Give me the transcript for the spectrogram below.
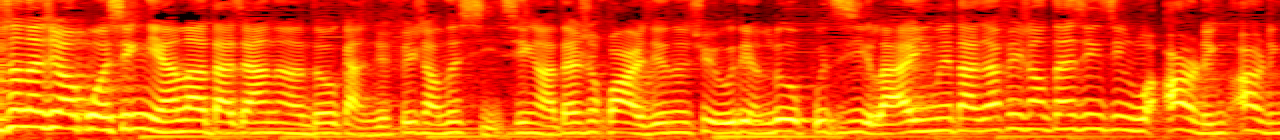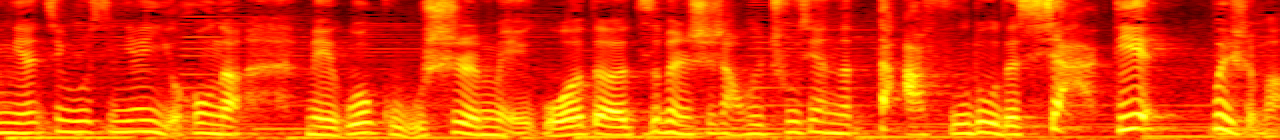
上呢就要过新年了，大家呢都感觉非常的喜庆啊，但是华尔街呢却有点乐不起来，因为大家非常担心进入二零二零年，进入新年以后呢，美国股市、美国的资本市场会出现呢大幅度的下跌。为什么？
